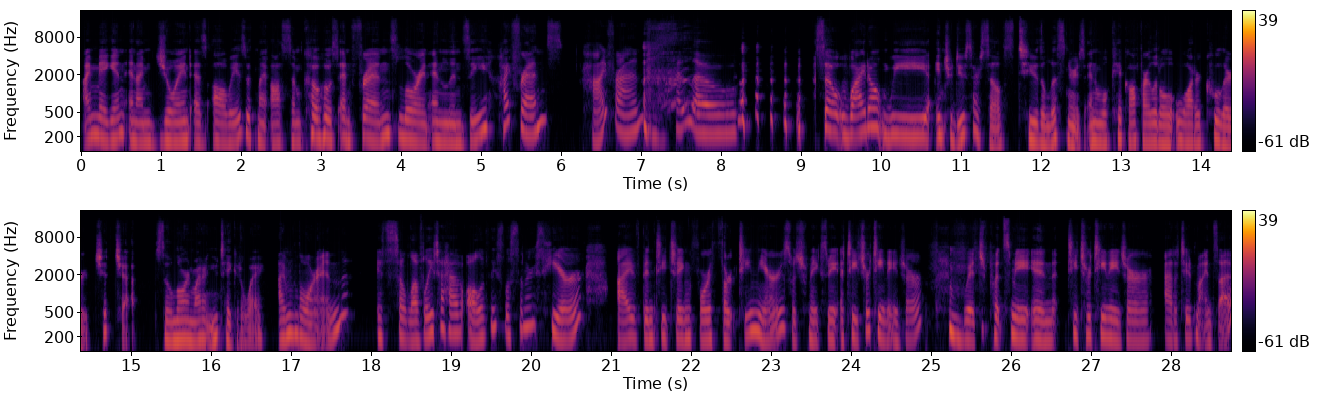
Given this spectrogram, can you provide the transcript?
I'm Megan, and I'm joined as always with my awesome co hosts and friends, Lauren and Lindsay. Hi, friends. Hi, friends. Hello. So, why don't we introduce ourselves to the listeners and we'll kick off our little water cooler chit chat? So, Lauren, why don't you take it away? I'm Lauren. It's so lovely to have all of these listeners here. I've been teaching for 13 years, which makes me a teacher teenager, which puts me in teacher teenager attitude mindset.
